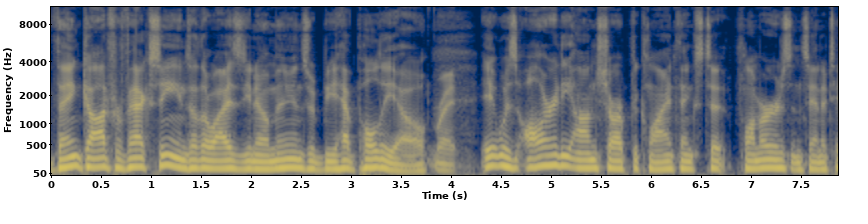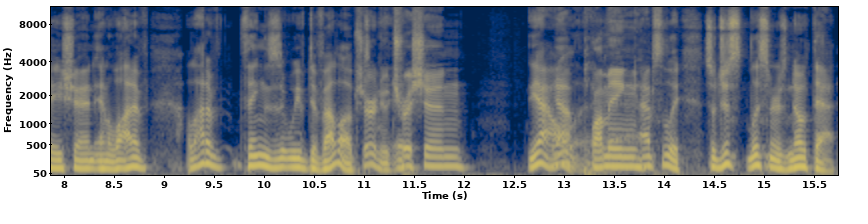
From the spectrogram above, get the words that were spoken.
Thank God for vaccines. Otherwise, you know, millions would be have polio. Right. It was already on sharp decline thanks to plumbers and sanitation and a lot of a lot of things that we've developed. Sure, nutrition. Yeah, Yeah, all- plumbing. Absolutely. So just listeners note that.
